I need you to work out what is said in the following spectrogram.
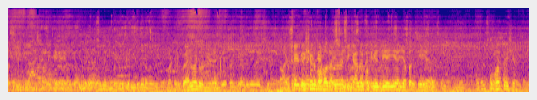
ਅਸੀਂ ਇੰਡੀਆ ਦੀ ਸਾਲੀ ਤੇ ਰਹੇ ਜਾਂਦੇ ਦਿਨ ਹੋਏ ਬਟ ਰਿਕੁਆਇਰਮੈਂਟ ਹੁੰਦੀ ਰਹਿੰਦੀ ਹੈ ਤਾਂ ਉਹਦੇ ਵਿੱਚ ਪੇਸ਼ੈਂਟ ਬਹੁਤ ਆਏ ਸੀ ਦੇਖੋ ਪੀਜੀਆਈ ਹੈ ਜਾਂ ਬੱਤੀ ਹੈ ਬਹੁਤ ਪੇਸ਼ੈਂਟ ਹੈ।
